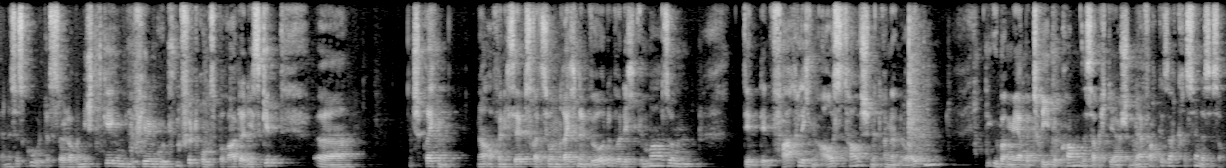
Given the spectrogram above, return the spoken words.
dann ist es gut. Das soll aber nicht gegen die vielen guten Fütterungsberater, die es gibt, äh, sprechen. Na, auch wenn ich selbst Rationen rechnen würde, würde ich immer so einen, den, den fachlichen Austausch mit anderen Leuten, die über mehr Betriebe kommen, das habe ich dir ja schon mehrfach gesagt, Christian, das ist auch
